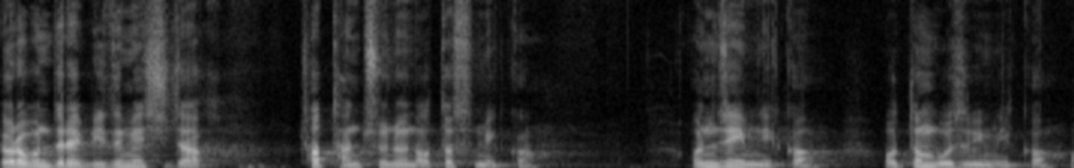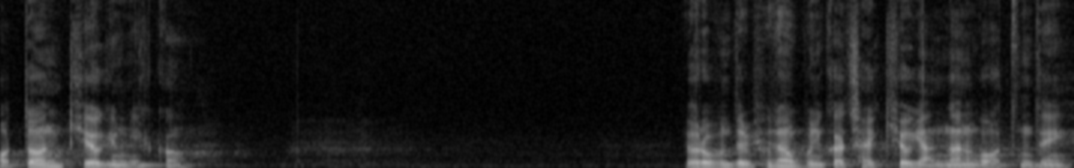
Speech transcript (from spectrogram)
여러분들의 믿음의 시작, 첫 단추는 어떻습니까? 언제입니까? 어떤 모습입니까? 어떤 기억입니까? 여러분들 표정을 보니까 잘 기억이 안 나는 것 같은데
